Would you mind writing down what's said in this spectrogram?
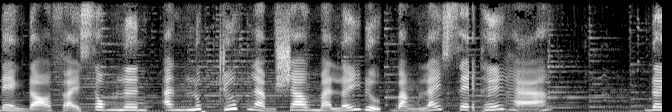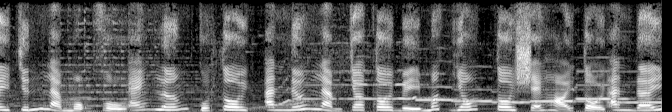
đèn đỏ phải xông lên Anh lúc trước làm sao mà lấy được bằng lái xe thế hả? Đây chính là một vụ án lớn của tôi Anh nếu làm cho tôi bị mất dấu Tôi sẽ hỏi tội anh đấy.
